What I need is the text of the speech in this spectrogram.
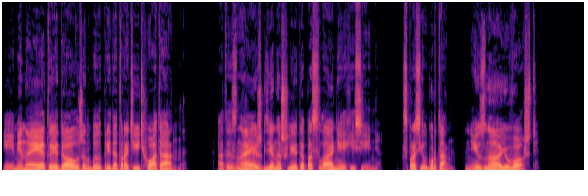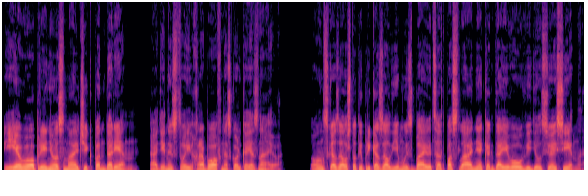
Именно это и должен был предотвратить Хуатан. А ты знаешь, где нашли это послание, Хисинь? спросил Гуртан. Не знаю, вождь. Его принес мальчик Пандарен, один из твоих рабов, насколько я знаю. Он сказал, что ты приказал ему избавиться от послания, когда его увидел Сюэсин.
